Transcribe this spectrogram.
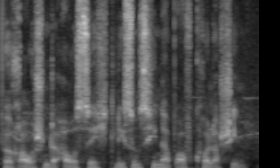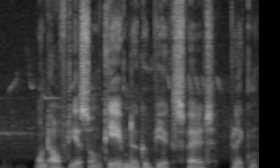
berauschende Aussicht ließ uns hinab auf Kolaschin und auf die es umgebende Gebirgsfeld blicken.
